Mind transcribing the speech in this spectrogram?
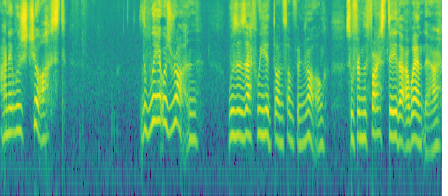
and it was just the way it was run was as if we had done something wrong. So from the first day that I went there,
